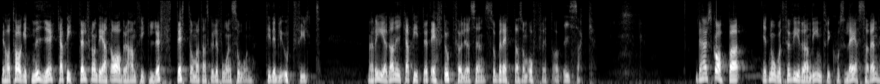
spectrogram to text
Det har tagit nio kapitel från det att Abraham fick löftet om att han skulle få en son till det blir uppfyllt. Men redan i kapitlet efter uppföljelsen så berättas om offret av Isak. Det här skapar ett något förvirrande intryck hos läsaren.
